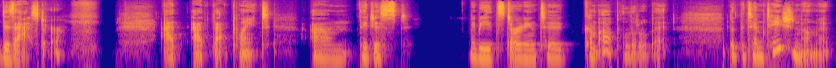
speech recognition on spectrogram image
disaster at, at that point. Um, they just, maybe it's starting to come up a little bit. But the temptation moment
